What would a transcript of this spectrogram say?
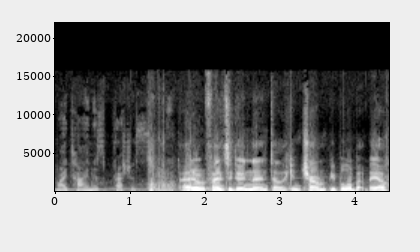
My time is precious, so I don't fancy doing that until I can charm people a bit better.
